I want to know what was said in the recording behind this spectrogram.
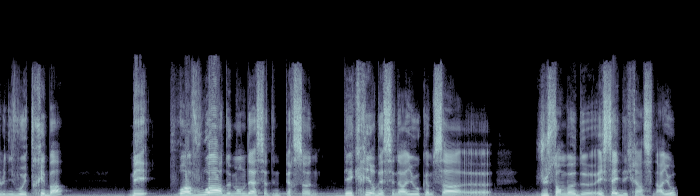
Le niveau est très bas, mais pour avoir demandé à certaines personnes d'écrire des scénarios comme ça, euh, juste en mode essaye d'écrire un scénario,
